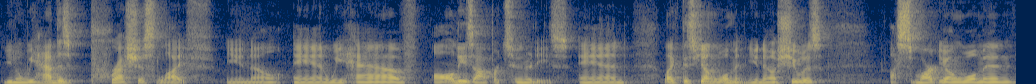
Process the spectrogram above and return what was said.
you know we have this precious life you know and we have all these opportunities. And like this young woman you know she was a smart young woman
